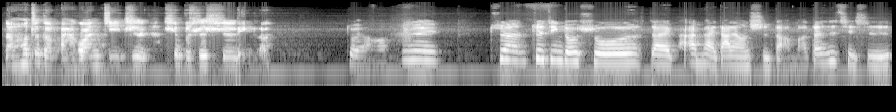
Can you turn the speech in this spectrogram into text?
然后这个把关机制是不是失灵了？对啊，因为虽然最近都说在安排大量实打嘛，但是其实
